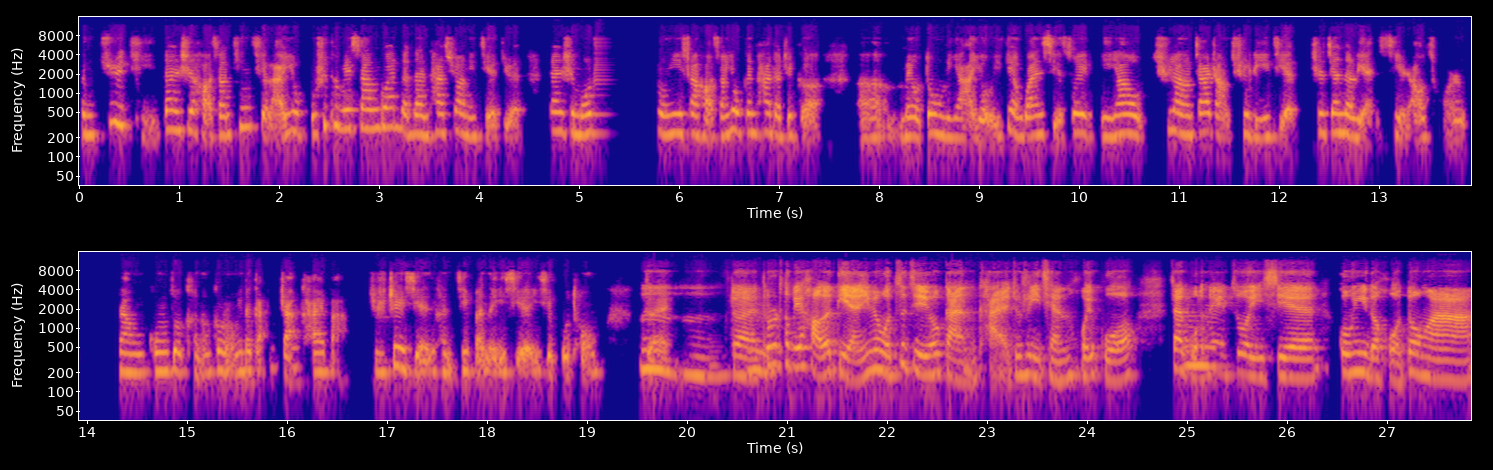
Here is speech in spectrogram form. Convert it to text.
很具体，但是好像听起来又不是特别相关的，但他需要你解决，但是某种意义上好像又跟他的这个呃没有动力啊有一点关系，所以你要去让家长去理解之间的联系，然后从而让工作可能更容易的展展开吧。就是这些很基本的一些一些不同。对，嗯，对，都是特别好的点。因为我自己也有感慨，就是以前回国，在国内做一些公益的活动啊、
